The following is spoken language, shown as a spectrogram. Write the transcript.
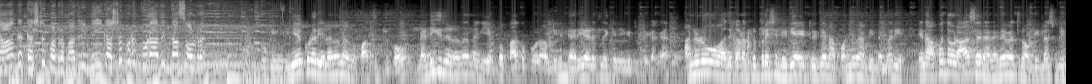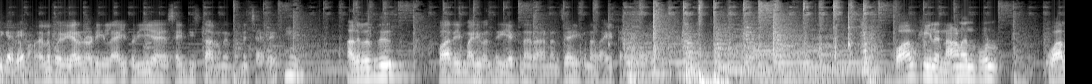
நாங்க கஷ்டப்படுற மாதிரி நீ கஷ்டப்படக்கூடாதுன்னு தான் சொல்றேன். ஓகே ஒரு இயக்குனர் இல்லைன்னா நாங்க பார்த்துட்டு இருக்கோம் நடிகர் இல்லைன்னா நாங்க எப்போ பார்க்க போறோம் அப்படின்னு நிறைய இடத்துல கேள்வி கேட்டுட்டு இருக்காங்க அண்ணனும் அதுக்கான ப்ரிப்பரேஷன் ரெடி ஆயிட்டு இருக்கு நான் பண்ணுவேன் அப்படின்ற மாதிரி. ஏன்னா அப்பத்தோட ஆசை நான் நிறைவேற்றணும் அப்படின்லாம் சொல்லியிருக்காரு. முதல்ல இப்போ ஏரோநாட்டிக்கல் ஆகி பெரிய சயின்டிஸ்ட் ஆகணும்னு நினைச்சாரு. அதுலேருந்து பாதை மாதிரி வந்து இயக்குனர் நினச்சா இயக்குனர் ஆகிட்டாரு வாழ்க்கையில் நாணல் போல் வாழ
